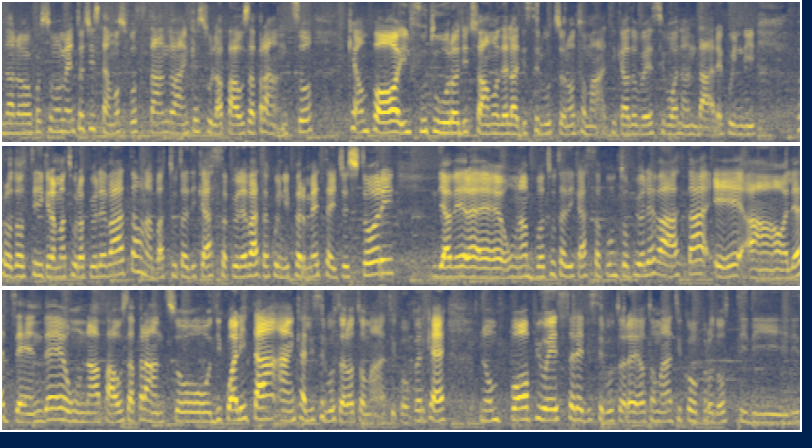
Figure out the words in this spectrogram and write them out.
da questo momento ci stiamo spostando anche sulla pausa pranzo che è un po' il futuro diciamo, della distribuzione automatica dove si vuole andare, quindi prodotti di grammatura più elevata, una battuta di cassa più elevata quindi permette ai gestori di avere una battuta di cassa appunto più elevata e alle aziende una pausa pranzo di qualità anche al distributore automatico perché non può più essere distributore automatico prodotto prodotti di, di, di,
